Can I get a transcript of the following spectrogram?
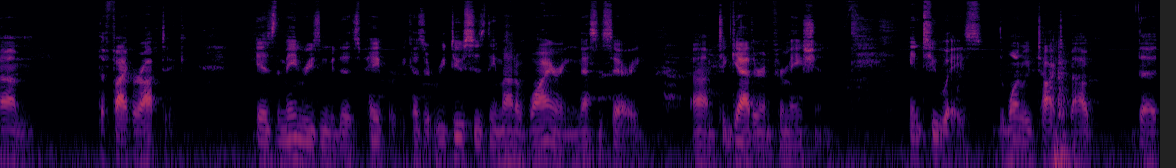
um, the fiber optic is the main reason we did this paper because it reduces the amount of wiring necessary um, to gather information in two ways. The one we've talked about, the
